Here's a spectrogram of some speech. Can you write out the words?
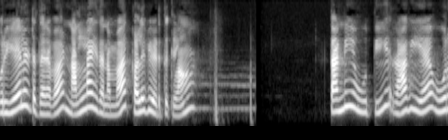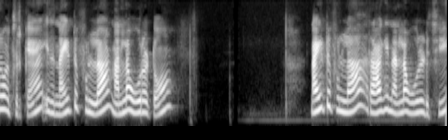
ஒரு ஏழு எட்டு தடவை நல்லா இதை நம்ம கழுவி எடுத்துக்கலாம். தண்ணியை ஊற்றி ராகியை ஊற வச்சுருக்கேன். இது நைட்டு ஃபுல்லாக நல்லா ஊறட்டும். நைட்டு ஃபுல்லாக ராகி நல்லா ஊறிடுச்சு.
